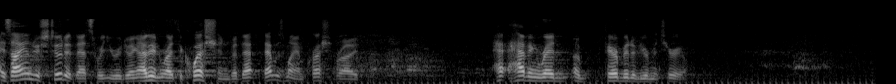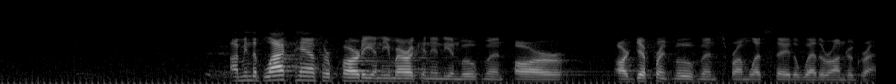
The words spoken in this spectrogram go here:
as I understood it, that's what you were doing. I didn't write the question, but that, that was my impression Right. ha- having read a fair bit of your material. I mean, the Black Panther Party and the American Indian movement are, are different movements from, let's say, the Weather Underground.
